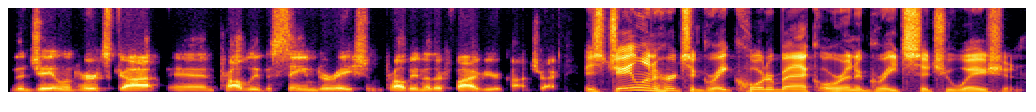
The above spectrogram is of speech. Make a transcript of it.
than Jalen Hurts got, and probably the same duration, probably another five year contract. Is Jalen Hurts a great quarterback or in a great situation?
